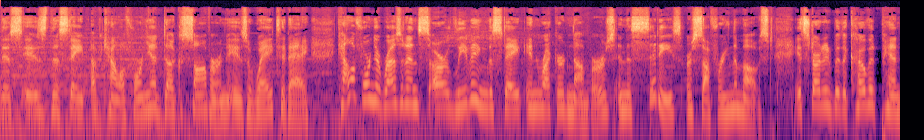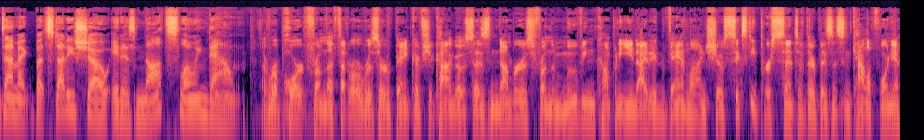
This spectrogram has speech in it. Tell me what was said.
This is the state of California. Doug Sovern is away today. California residents are leaving the state in record numbers, and the cities are suffering the most. It started with the COVID pandemic, but studies show it is not slowing down. A report from the Federal Reserve Bank of Chicago says numbers from the moving company United Van Line show 60% of their business in California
